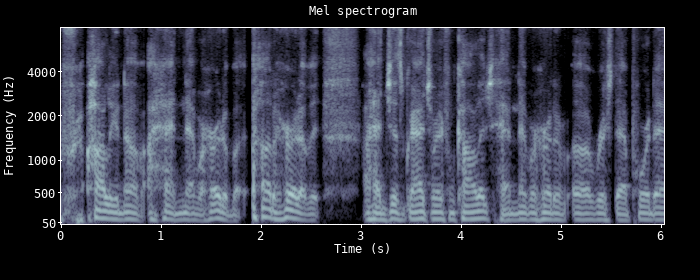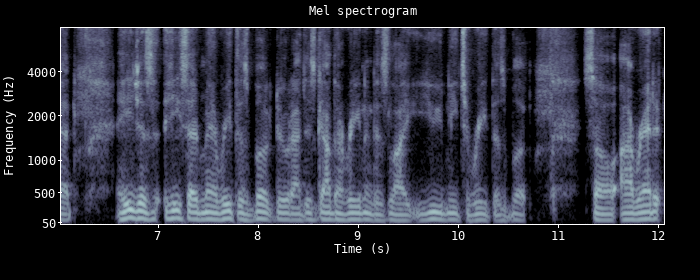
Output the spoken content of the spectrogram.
oddly enough, I had never heard of it. I had heard of it. I had just graduated from college, had never heard of uh, Rich Dad Poor Dad. And he just he said, "Man, read this book, dude. I just got done reading it. It's like you need to read this book." So I read it.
